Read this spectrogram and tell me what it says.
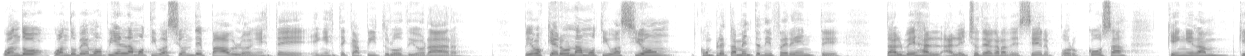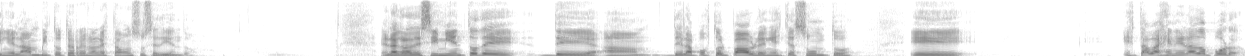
Cuando, cuando vemos bien la motivación de Pablo en este, en este capítulo de orar, vemos que era una motivación completamente diferente, tal vez al, hecho de agradecer por cosas que en, el, que en el ámbito terrenal estaban sucediendo. El agradecimiento de, de, del apóstol Pablo en este asunto eh, estaba generado por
